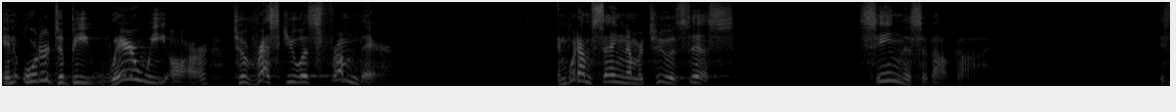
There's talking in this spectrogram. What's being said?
in order to be where we are to rescue us from there. And what I'm saying, number two, is this seeing this about God is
